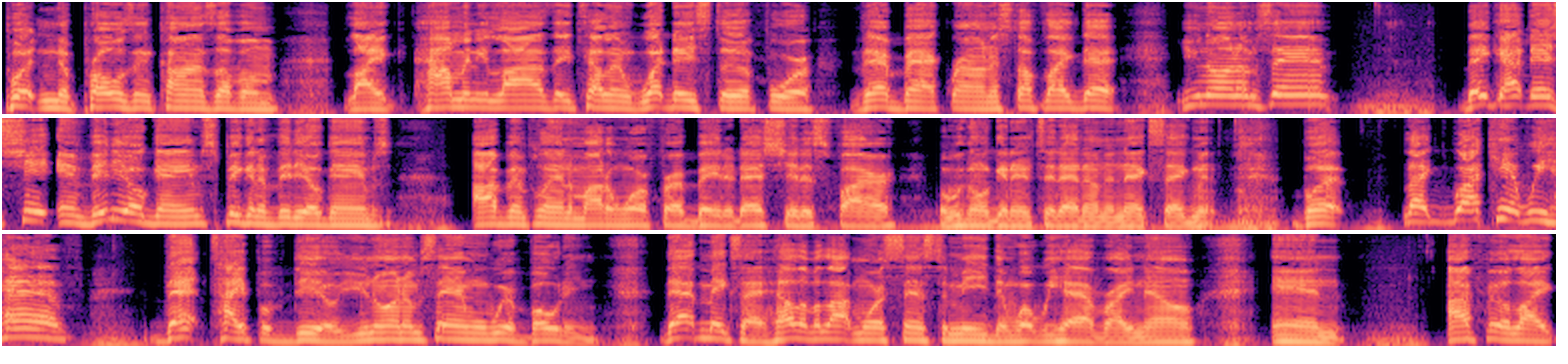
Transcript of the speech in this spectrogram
putting the pros and cons of them, like how many lies they telling, what they stood for, their background and stuff like that. You know what I'm saying? They got that shit in video games. Speaking of video games, I've been playing the Modern Warfare beta. That shit is fire, but we're going to get into that on the next segment. But like, why can't we have that type of deal. You know what I'm saying? When we're voting, that makes a hell of a lot more sense to me than what we have right now. And I feel like,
